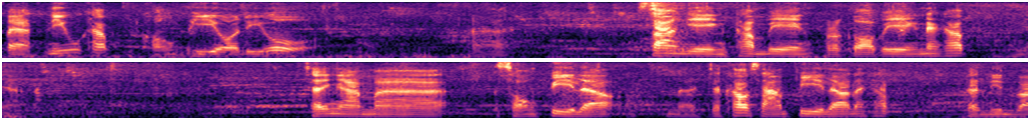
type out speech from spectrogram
18 นิ้วครับ ของ P Audio สร้างเองทำเองประกอบเองนะครับเนี่ยใช้งานมา 2 ปีแล้วนะจะเข้า 3 ปีแล้วนะครับแผ่นดินไหว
